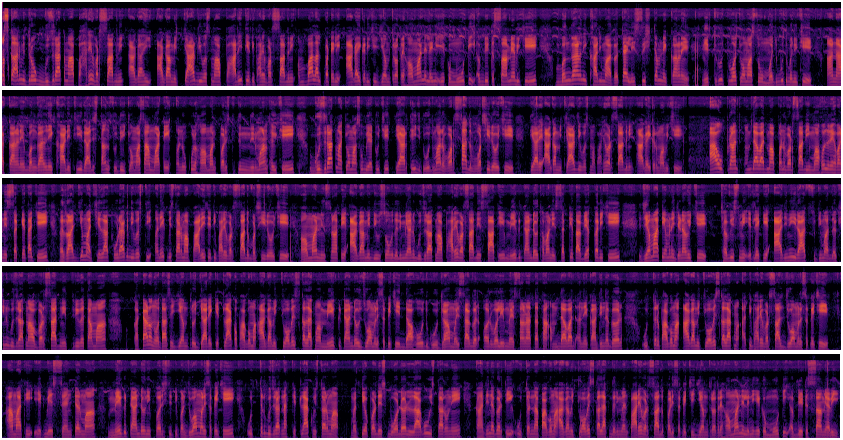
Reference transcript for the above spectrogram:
નમસ્કાર મિત્રો, ગુજરાતમાં ભારે વરસાદની આગાહી. આગામી ચાર દિવસમાં ભારેથી અતિ ભારે વરસાદની અંબાલાલ પટેલે આગાહી કરી છે. જે મિત્રો અત્યારે હવામાનને લઈને એક મોટી અપડેટ સામે આવી છે. બંગાળની ખાડીમાં રચાયેલી સિસ્ટમને કારણે નેતૃત્વ ચોમાસું મજબૂત બન્યું છે. આના કારણે બંગાળની ખાડીથી રાજસ્થાન સુધી ચોમાસા માટે અનુકૂળ હવામાન પરિસ્થિતિનું નિર્માણ થયું છે. ગુજરાતમાં ચોમાસું બેઠું છે, ત્યારથી જ ધોધમાર વરસાદ વરસી રહ્યો છે. ત્યારે આગામી ચાર દિવસમાં ભારે વરસાદની આગાહી કરવામાં આવી છે. આ ઉપરાંત અમદાવાદમાં પણ વરસાદી માહોલ રહેવાની શક્યતા છે. રાજ્યમાં છેલ્લા થોડાક દિવસથી અનેક વિસ્તારમાં ભારેથી ભારે વરસાદ વરસી રહ્યો છે. હવામાન નિષ્ણાતે આગામી દિવસો દરમિયાન ગુજરાતમાં ભારે વરસાદની સાથે મેઘતાંડવ થવાની શક્યતા વ્યક્ત કરી છે. જેમાં તેમણે જણાવ્યું છે, છવ્વીસમી એટલે કે આજની રાત સુધીમાં દક્ષિણ ગુજરાતમાં વરસાદની તીવ્રતામાં ઘટાડો નોંધાશે જે મિત્રો જ્યારે કેટલાક ભાગોમાં આગામી ચોવીસ કલાકમાં મેઘ તાંડવ જોવા મળી શકે છે. દાહોદ, ગોધરા, મહીસાગર, અરવલ્લી, મહેસાણા તથા અમદાવાદ અને ગાંધીનગર ઉત્તર ભાગોમાં આગામી ચોવીસ કલાકમાં અતિભારે વરસાદ જોવા મળી શકે છે. આમાંથી એક બે સેન્ટરમાં મેઘતાંડવની પરિસ્થિતિ પણ જોવા મળી શકે છે. ઉત્તર ગુજરાતના કેટલાક વિસ્તારોમાં મધ્યપ્રદેશ બોર્ડર લાગુ વિસ્તારોને ગાંધીનગરથી ઉત્તરના ભાગોમાં આગામી ચોવીસ કલાક દરમિયાન ભારે વરસાદ પડી શકે છે. જે મિત્રો અત્યારે હવામાનને લઈને એક મોટી અપડેટ સામે આવી.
